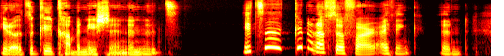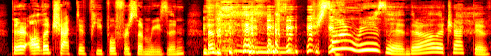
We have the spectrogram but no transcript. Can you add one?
you know, it's a good combination and it's it's uh, good enough so far, I think. And they're all attractive people for some reason. for some reason, they're all attractive.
